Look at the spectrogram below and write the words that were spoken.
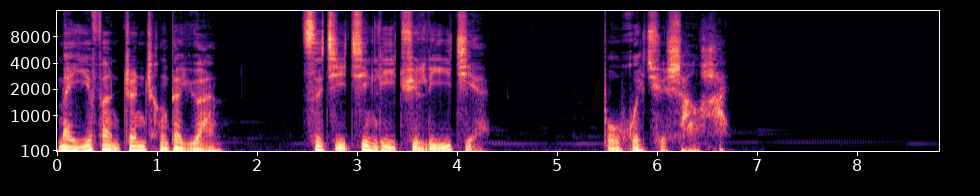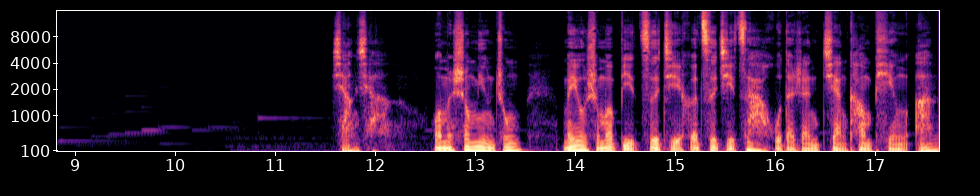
每一份真诚的缘，自己尽力去理解，不会去伤害。想想，我们生命中没有什么比自己和自己在乎的人健康平安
